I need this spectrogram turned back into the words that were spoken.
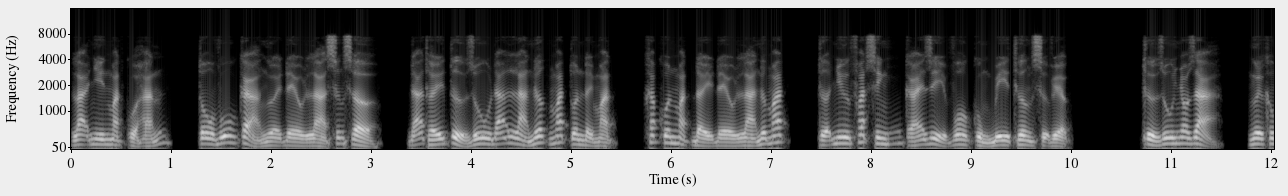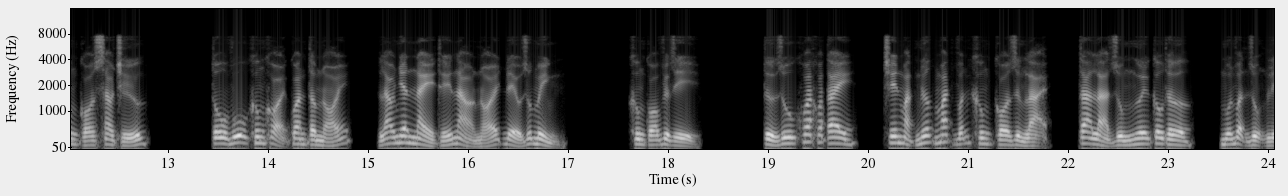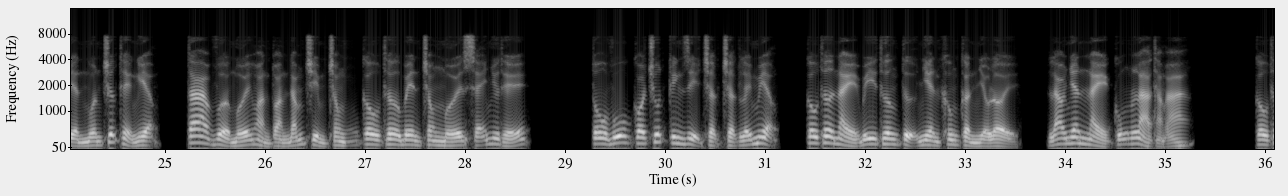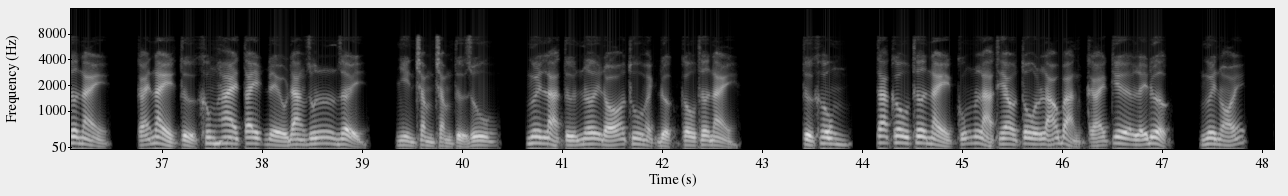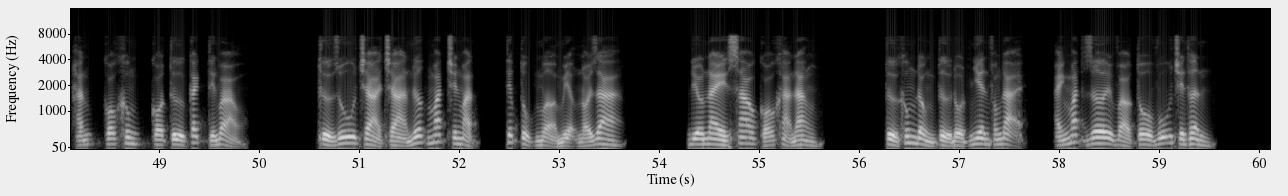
Lại nhìn mặt của hắn, tô vũ cả người đều là sững sờ, đã thấy tử du đã là nước mắt tuôn đầy mặt, khắp khuôn mặt đầy đều là nước mắt, tựa như phát sinh cái gì vô cùng bi thương sự việc. Tử du nho giả, ngươi không có sao chứ? Tô Vũ không khỏi quan tâm nói, lão nhân này thế nào nói đều giúp mình. Không có việc gì. Tử du khoát khoát tay, trên mặt nước mắt vẫn không có dừng lại, ta là dùng ngươi câu thơ, muốn vận dụng liền muốn trước thể nghiệm, ta vừa mới hoàn toàn đắm chìm trong câu thơ bên trong mới sẽ như thế. Tô Vũ có chút kinh dị chật chật lấy miệng, câu thơ này bi thương tự nhiên không cần nhiều lời, lão nhân này cũng là thảm a. Câu thơ này, cái này tử không hai tay đều đang run rẩy, nhìn chằm chằm tử du, ngươi là từ nơi đó thu hoạch được câu thơ này. Tử không, ta câu thơ này cũng là theo tô lão bản cái kia lấy được, ngươi nói, hắn có không có tư cách tiến vào. Tử du trà trà nước mắt trên mặt, tiếp tục mở miệng nói ra. Điều này sao có khả năng? Tử không đồng tử đột nhiên phóng đại, ánh mắt rơi vào tô vũ trên thân.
